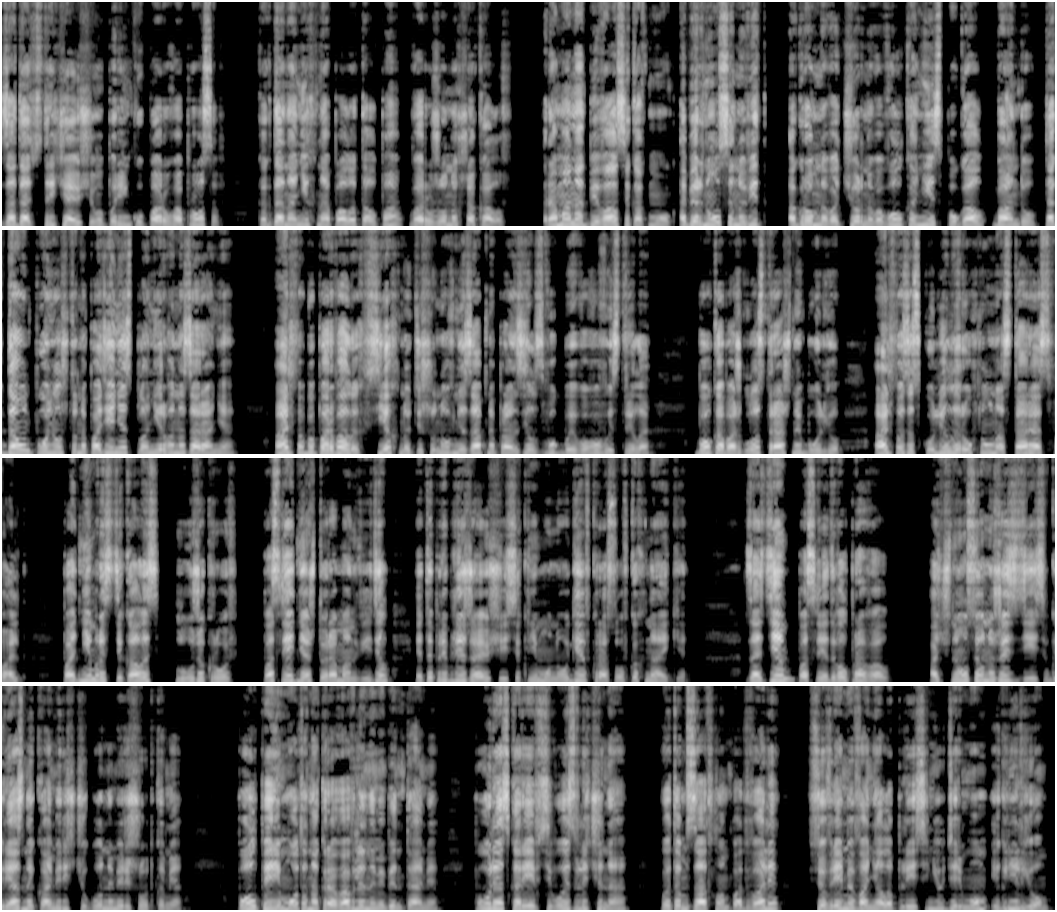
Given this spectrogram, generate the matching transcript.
задать встречающему пареньку пару вопросов, когда на них напала толпа вооруженных шакалов. Роман отбивался как мог, обернулся, но вид огромного черного волка не испугал банду. Тогда он понял, что нападение спланировано заранее. Альфа бы порвал их всех, но тишину внезапно пронзил звук боевого выстрела. Бок обожгло страшной болью. Альфа заскулил и рухнул на старый асфальт. Под ним растекалась лужа кровь. Последнее, что Роман видел, это приближающиеся к нему ноги в кроссовках Найки. Затем последовал провал. Очнулся он уже здесь, в грязной камере с чугунными решетками. Пол перемотан окровавленными бинтами. Пуля, скорее всего, извлечена. В этом затхлом подвале все время воняло плесенью, дерьмом и гнильем.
